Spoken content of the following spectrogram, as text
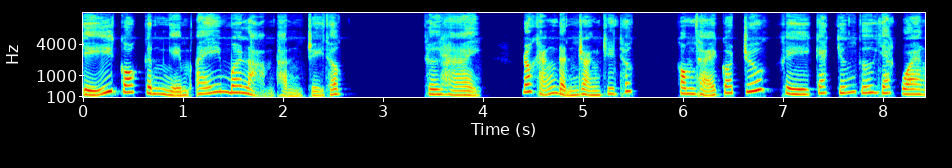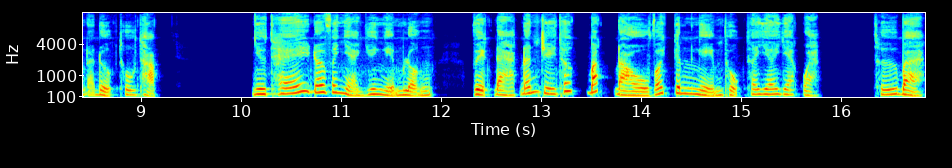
chỉ có kinh nghiệm ấy mới làm thành tri thức. Thứ hai, nó khẳng định rằng tri thức không thể có trước khi các chứng cứ giác quan đã được thu thập. Như thế, đối với nhà duy nghiệm luận, việc đạt đến tri thức bắt đầu với kinh nghiệm thuộc thế giới giác quan. Thứ ba,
